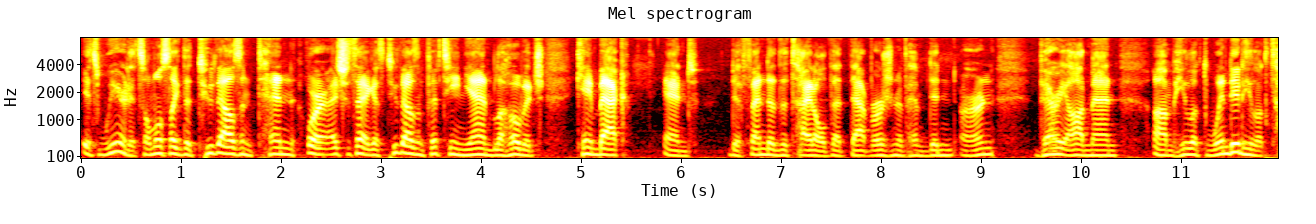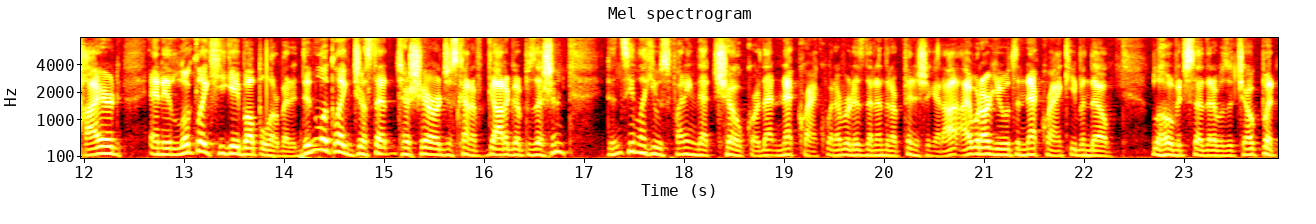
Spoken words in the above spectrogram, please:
It's weird. It's almost like the 2010, or I should say, I guess 2015 Jan Blachowicz came back and defended the title that that version of him didn't earn. Very odd, man. Um, he looked winded, he looked tired, and it looked like he gave up a little bit. It didn't look like just that Teixeira just kind of got a good position. It didn't seem like he was fighting that choke or that neck crank, whatever it is that ended up finishing it. I, I would argue it's a neck crank, even though Blachowicz said that it was a choke. But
